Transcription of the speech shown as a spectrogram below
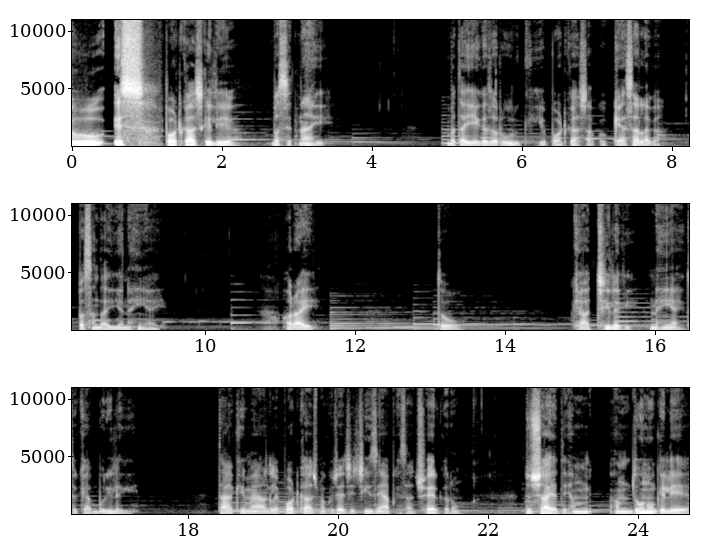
तो इस पॉडकास्ट के लिए बस इतना ही। बताइएगा ज़रूर कि ये पॉडकास्ट आपको कैसा लगा, पसंद आई या नहीं आई। और आई तो क्या अच्छी लगी, नहीं आई तो क्या बुरी लगी? ताकि मैं अगले पॉडकास्ट में कुछ ऐसी चीज़ें आपके साथ शेयर करूँ, जो शायद हम हम दोनों के लिए,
